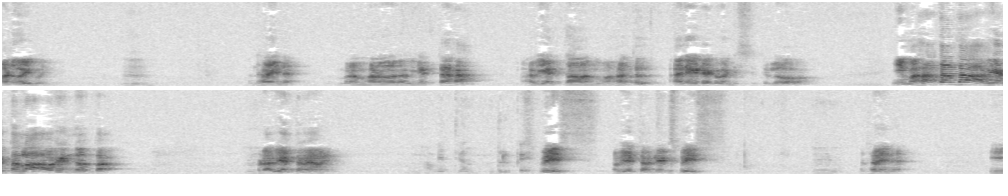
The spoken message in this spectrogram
అణువైపోయింది. ఉమ్. అర్థమైందా? బ్రహ్మణోర్ అవ్యక్త అవ్యక్తాన్ మహత్ అనేటటువంటి స్థితిలో ఈ మహత్ అంతా అవ్యక్తంలో ఆవగిందంతా ఇప్పుడు అవ్యక్తం ఏమైంది? స్పేస్. అవ్యక్తం అంటే స్పేస్. అర్థమైందా? ఈ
